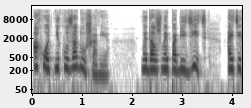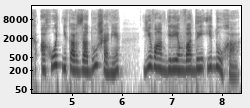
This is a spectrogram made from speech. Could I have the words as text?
охотнику за душами. Мы должны победить этих охотников за душами Евангелием воды и духа.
